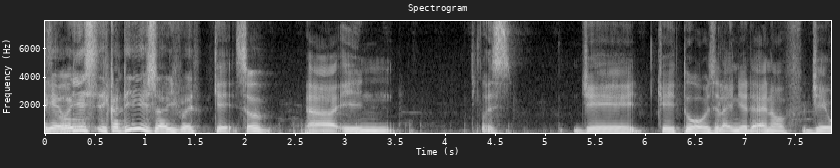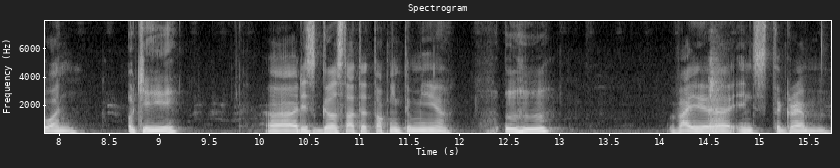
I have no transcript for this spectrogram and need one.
okay. well, you s- continue your story first. Okay, so uh, in I think it was J J two or was it like near the end of J one? Okay. Uh, this girl started talking to me uh, Mm-hmm. via Instagram,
